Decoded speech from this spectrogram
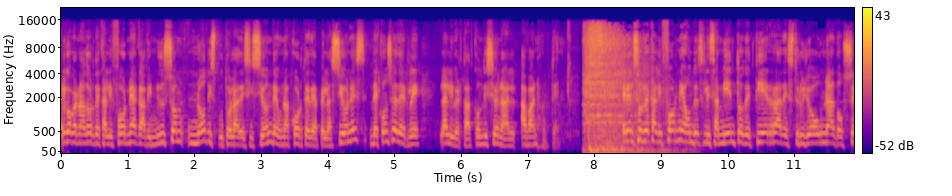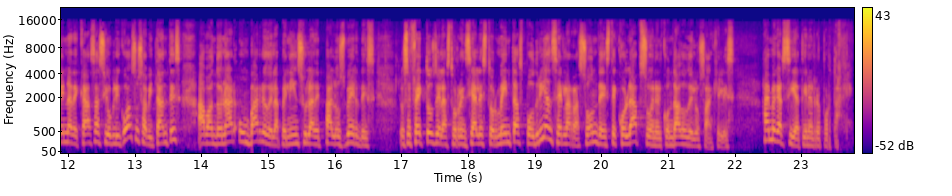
El gobernador de California, Gavin Newsom, no disputó la decisión de una corte de apelaciones de concederle la libertad condicional a Van Houten. En el sur de California, un deslizamiento de tierra destruyó una docena de casas y obligó a sus habitantes a abandonar un barrio de la península de Palos Verdes. Los efectos de las torrenciales tormentas podrían ser la razón de este colapso en el condado de Los Ángeles. Jaime García tiene el reportaje.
